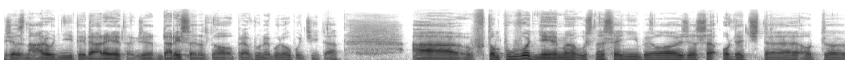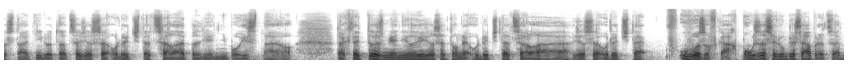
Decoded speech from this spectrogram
že znárodní ty dary, takže dary se do toho opravdu nebudou počítat. A v tom původním usnesení bylo, že se odečte od státní dotace, že se odečte celé plnění pojistného. Tak teď to změnili, že se to neodečte celé, že se odečte v úvozovkách pouze 70%.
